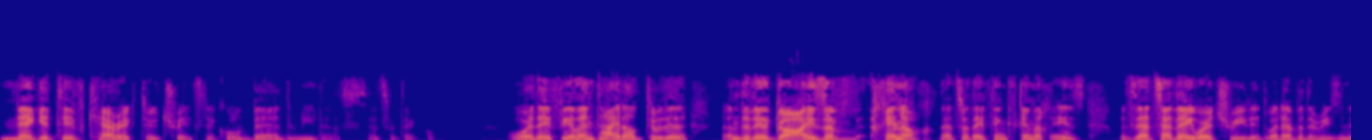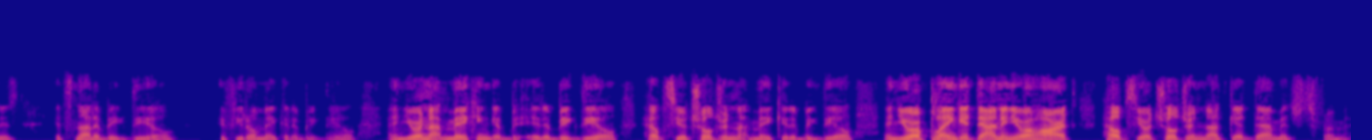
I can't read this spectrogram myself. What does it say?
negative character traits. They call bad midas. That's what they call. Or they feel entitled to the under the guise of chinuch. That's what they think chinuch is. That's how they were treated. Whatever the reason is, it's not a big deal if you don't make it a big deal. And you're not making it a big deal helps your children not make it a big deal. And you're playing it down in your heart helps your children not get damaged from it.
